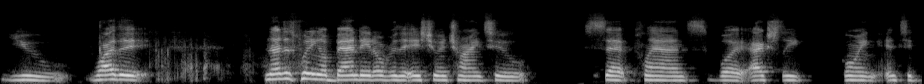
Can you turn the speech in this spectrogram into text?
you why the not just putting a band-aid over the issue and trying to set plans but actually going into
